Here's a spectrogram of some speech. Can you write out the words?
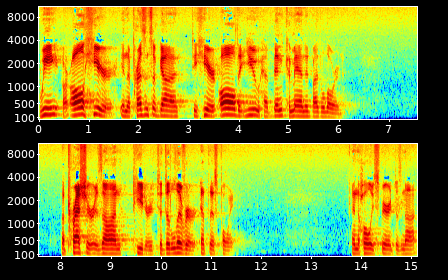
we are all here in the presence of God to hear all that you have been commanded by the Lord. The pressure is on Peter to deliver at this point. And the Holy Spirit does not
